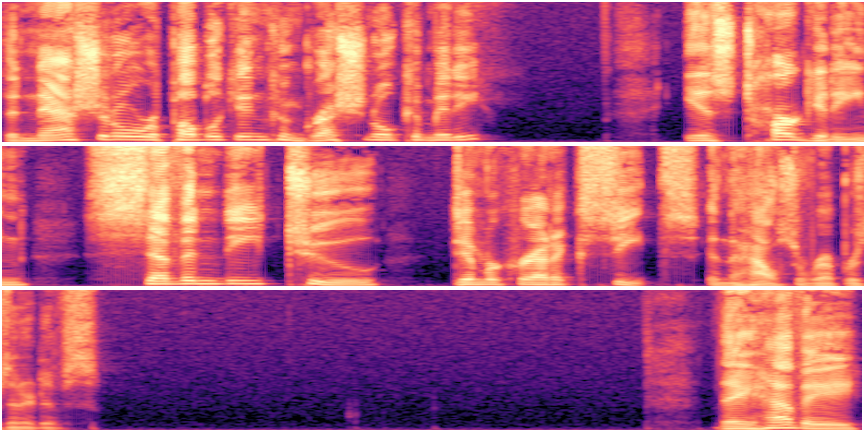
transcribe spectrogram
The National Republican Congressional Committee is targeting 72 Democratic seats in the House of Representatives. They have a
